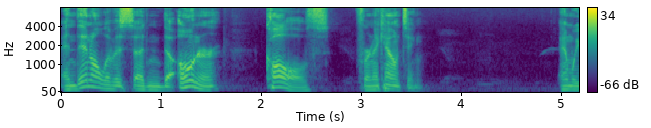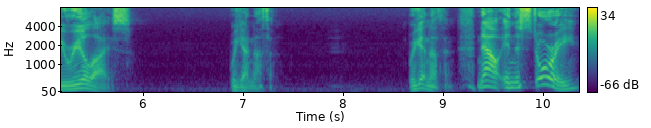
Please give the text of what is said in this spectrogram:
and then all of a sudden the owner calls for an accounting. And we realize we got nothing. We got nothing. Now, in the story,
